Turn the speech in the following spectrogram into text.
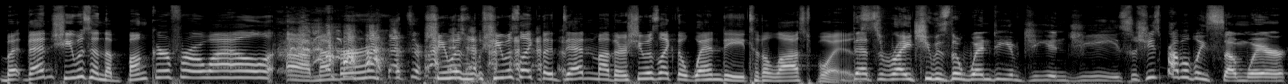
But then she was in the bunker for a while. Uh, remember? Right. She was she was like the den mother. She was like the Wendy to the Lost Boys. That's right. She was the Wendy of G and G. So she's probably somewhere,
